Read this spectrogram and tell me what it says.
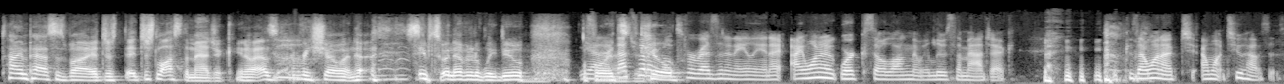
time passes by, it just it just lost the magic. You know, as every show and seems to inevitably do before yeah, it's that's what I hope for Resident Alien. I, I want to work so long that we lose the magic because I want to. I want two houses.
